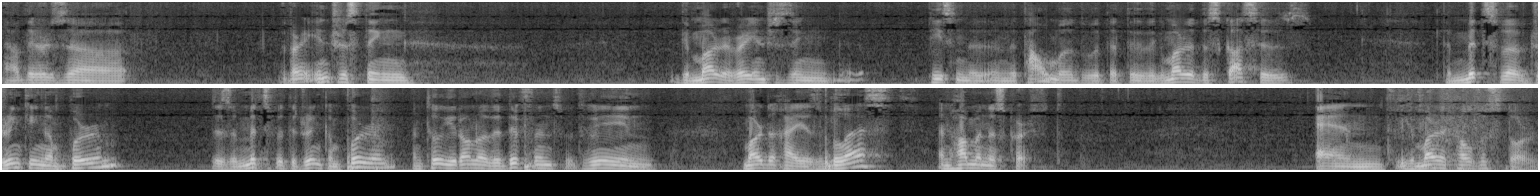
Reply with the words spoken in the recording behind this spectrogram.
Now there's a, a very interesting Gemara, a very interesting piece in the, in the Talmud with, that the, the Gemara discusses the mitzvah of drinking on Purim. There's a mitzvah to drink on Purim until you don't know the difference between Mordechai is blessed and Haman is cursed. And the Gemara tells a story.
